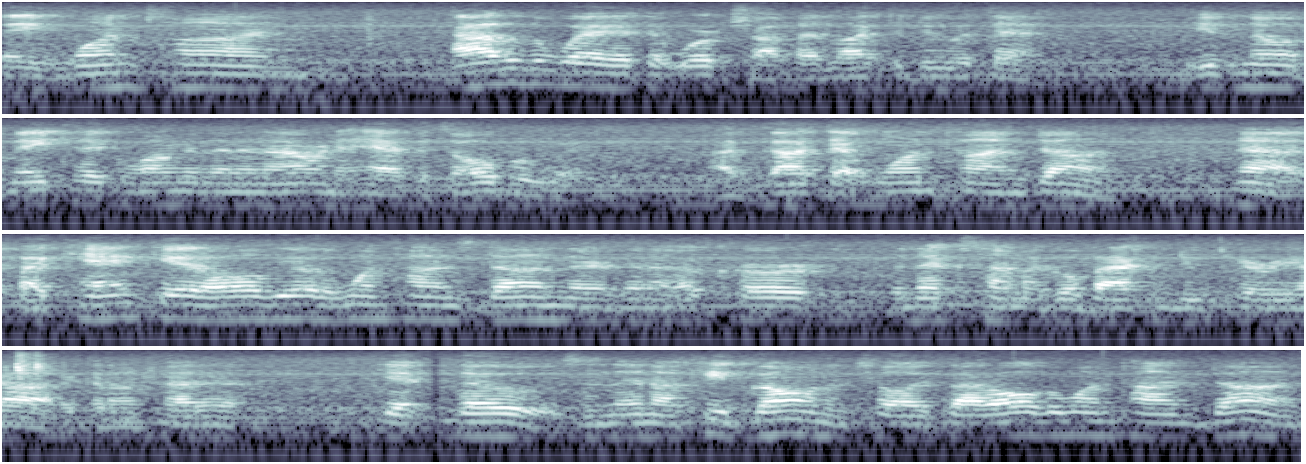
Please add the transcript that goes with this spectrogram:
a one-time, out of the way at that workshop, I'd like to do it then. Even though it may take longer than an hour and a half, it's over with. I've got that one time done. Now, if I can't get all the other one times done, they're gonna occur the next time I go back and do periodic, and I'll try to get those. And then I'll keep going until I've got all the one time done,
